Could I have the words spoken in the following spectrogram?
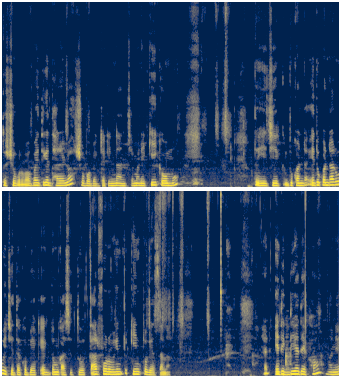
তো শুভর বাবা এদিকে ধারালো, শুভ ব্যাগটা কিনে আনছে। মানে কী কমো? তো এই যে দোকানটা, এই দোকানটার ওই যে দেখো ব্যাগ একদম কাছে, তো তারপরেও কিন্তু কিনতে গেছে না। আর এদিক দিয়ে দেখো মানে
